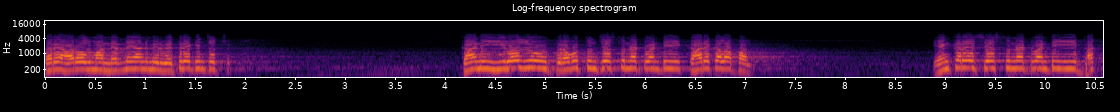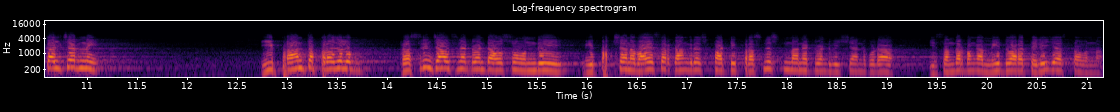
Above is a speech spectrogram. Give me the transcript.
సరే ఆ రోజు మా నిర్ణయాన్ని మీరు వ్యతిరేకించవచ్చు కానీ ఈరోజు ప్రభుత్వం చేస్తున్నటువంటి కార్యకలాపాలు ఎంకరేజ్ చేస్తున్నటువంటి ఈ డ్రగ్ కల్చర్ని ఈ ప్రాంత ప్రజలు ప్రశ్నించాల్సినటువంటి అవసరం ఉంది. మీ పక్షాన వైఎస్ఆర్ కాంగ్రెస్ పార్టీ ప్రశ్నిస్తుంది అన్నటువంటి విషయాన్ని కూడా ఈ సందర్భంగా మీ ద్వారా తెలియజేస్తా ఉన్నా.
